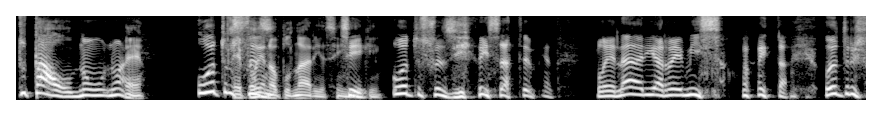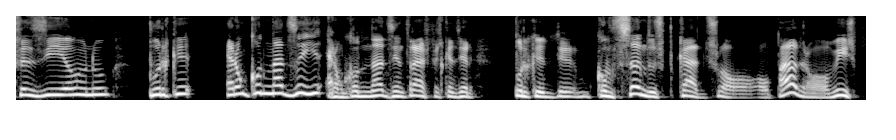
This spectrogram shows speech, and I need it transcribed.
total, não, não há. É. Outros É faziam- plena ou plenária, sim. Sim, aqui. outros faziam, exatamente, plenária remissão e tal. Outros faziam-no porque eram condenados a ir, eram condenados entre aspas, quer dizer, porque de- confessando os pecados ao, ao padre ou ao bispo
